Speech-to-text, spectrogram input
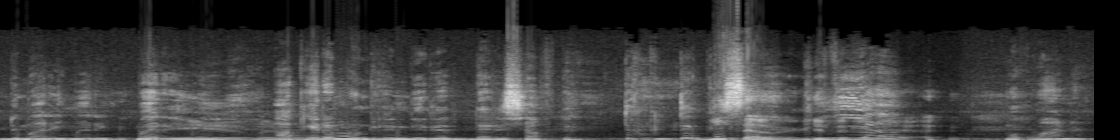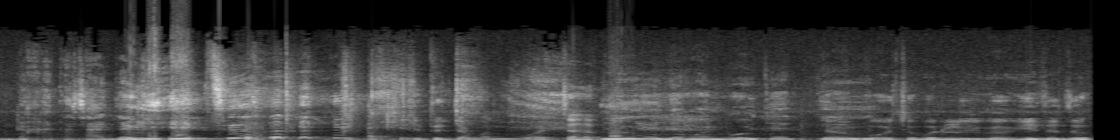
Duh, mari mari mari. Iya, mari. akhirnya mundurin diri dari shaft tuh. bisa loh gitu Iya. dulu ya mau ke mana? Udah ke atas aja gitu. Itu zaman bocah tuh iya zaman bocah tuh. Jangan bocah gue dulu juga gitu tuh.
